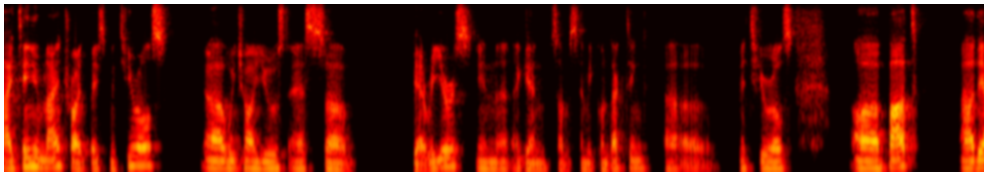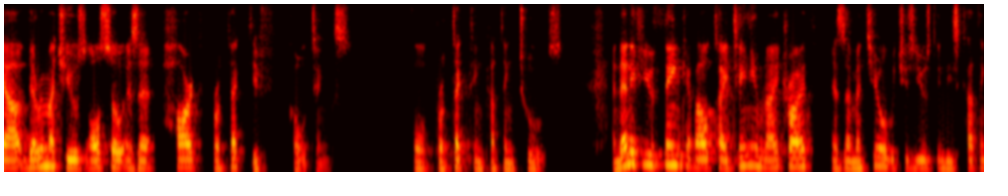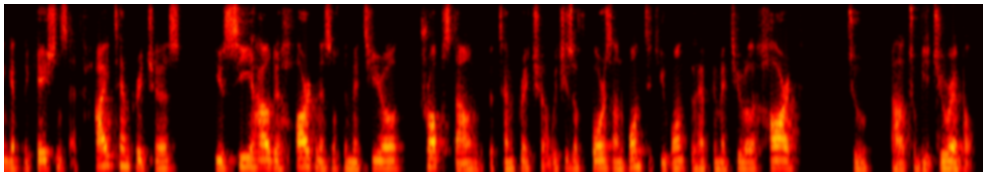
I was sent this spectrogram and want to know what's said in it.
titanium nitride based materials, uh, which are used as uh, barriers in, uh, again, some semiconducting uh, materials. Uh, but uh, they are very much used also as a hard protective coatings for protecting cutting tools. And then if you think about titanium nitride as a material which is used in these cutting applications at high temperatures, you see how the hardness of the material drops down with the temperature, which is of course unwanted. You want to have the material hard to, uh, to be durable.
